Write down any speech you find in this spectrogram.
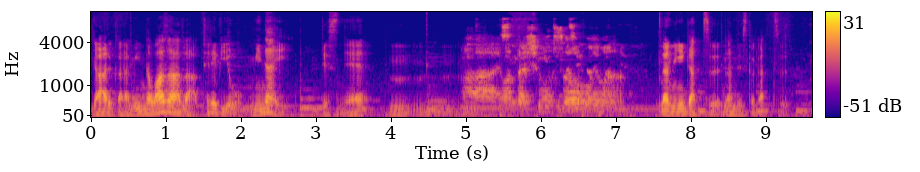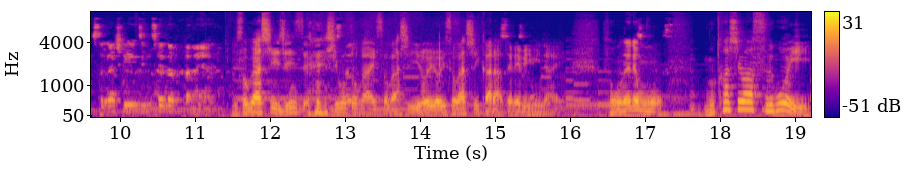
があるからみんなわざわざテレビを見ないですね。うんうんはい、私もそう思います。うん。何？ガッツ？何ですか？ガッツ。忙しい人生だったね。忙しい人生？仕事が忙しい。いろいろ忙しいからテレビ見ない。そうねでも昔はすごい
